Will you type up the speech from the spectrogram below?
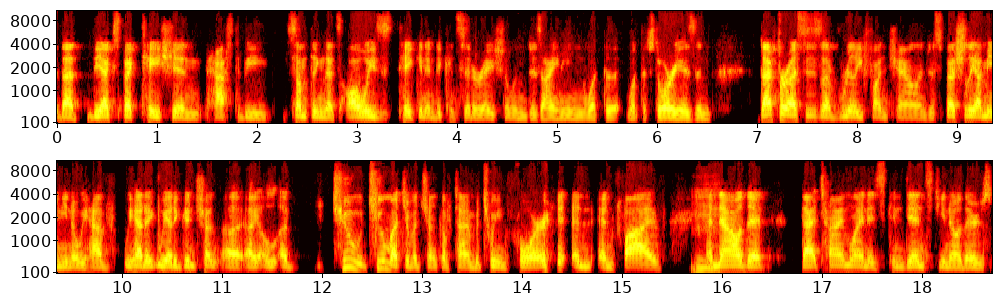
that the expectation has to be something that's always taken into consideration when designing what the what the story is and that for us is a really fun challenge especially i mean you know we have we had a we had a good chunk uh, a, a, a too too much of a chunk of time between four and and five Mm. and now that that timeline is condensed you know there's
